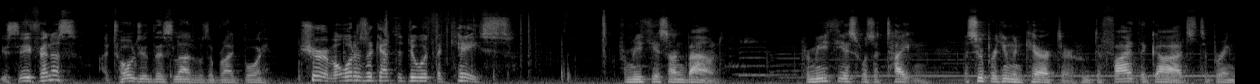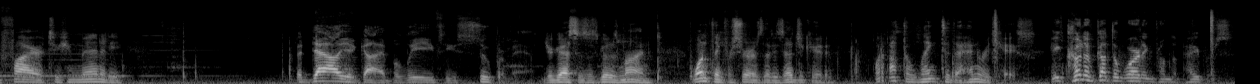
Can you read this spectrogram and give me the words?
You see, Finis? I told you this lad was a bright boy. Sure, but what has it got to do with the case? Prometheus Unbound. Prometheus was a titan, a superhuman character who defied the gods to bring fire to humanity. The Dahlia guy believes he's Superman. Your guess is as good as mine. One thing for sure is that he's educated. What about the link to the Henry case? He could have got the wording from the papers.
